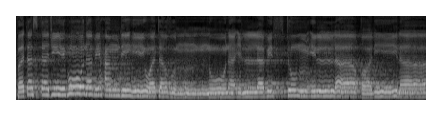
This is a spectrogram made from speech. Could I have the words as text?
فتستجيبون بحمده وتظنون إن لبثتم إلا قليلا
